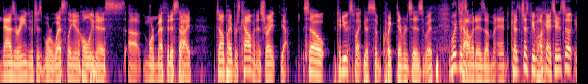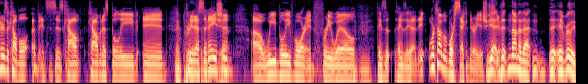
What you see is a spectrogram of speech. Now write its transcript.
Nazarenes, which is more Wesleyan Mm-hmm. holiness, uh, more Methodist side. John Piper's Calvinist, right? Yeah. So, can you explain just some quick differences with just- Calvinism and because just people? Okay, so, so here's a couple of instances. Cal, Calvinists believe in, In predestination. predestination, Uh, we believe more in free will, things things like that. It- we're talking about more secondary issues. Mm-hmm. Yeah, th- none of that. It really,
